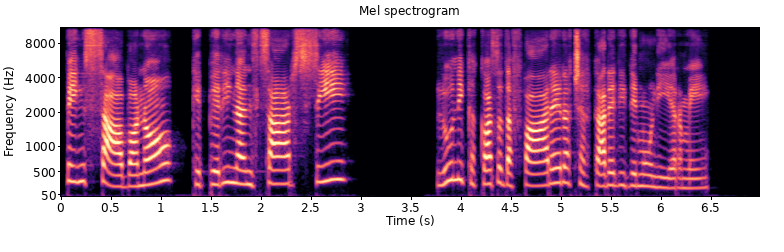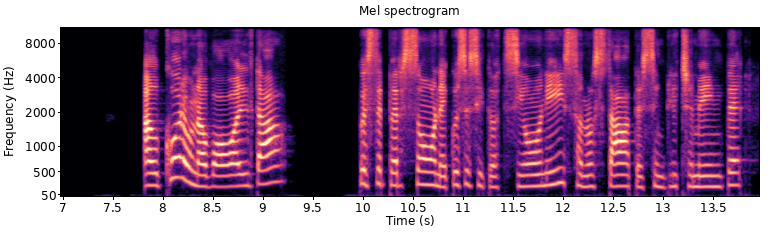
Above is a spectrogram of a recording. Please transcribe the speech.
pensavano che per innalzarsi l'unica cosa da fare era cercare di demolirmi. Ancora una volta, queste persone, queste situazioni sono state semplicemente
